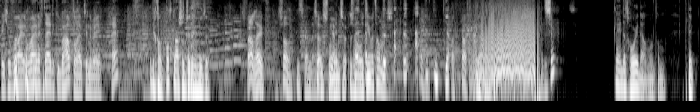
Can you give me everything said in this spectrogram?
Weet je hoeveel, hoe weinig tijd ik überhaupt al heb in de week? Hè? Heb je gewoon een podcast van 20 minuten. Is wel leuk. Zo, Dat is wel leuk. zo is voor Ja. mensen zo een keer wat anders. Ja. Wat? Wat is er? Nee, dat hoor je dan, want dan knip,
